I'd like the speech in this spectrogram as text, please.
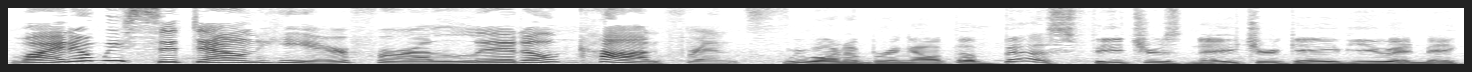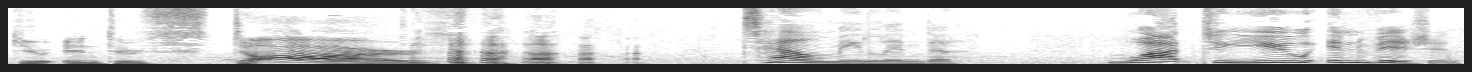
why don't we sit down here for a little conference? We want to bring out the best features nature gave you and make you into stars. Tell me, Linda, what do you envision?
